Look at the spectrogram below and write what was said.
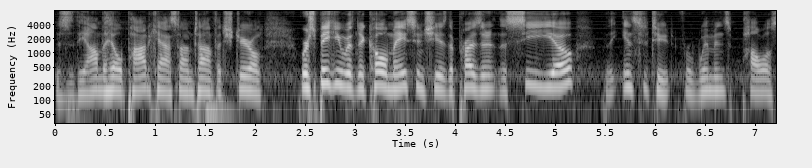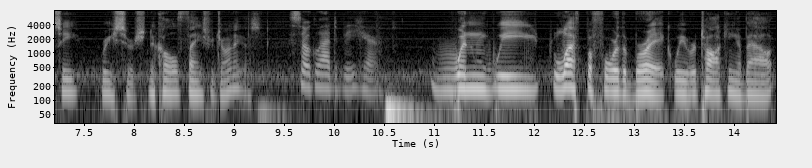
this is the On the Hill podcast. I'm Tom Fitzgerald. We're speaking with Nicole Mason. She is the president and the CEO of the Institute for Women's Policy Research. Nicole, thanks for joining us. So glad to be here. When we left before the break, we were talking about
